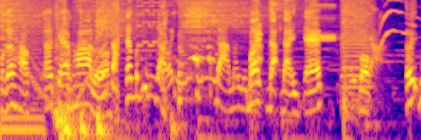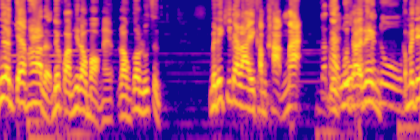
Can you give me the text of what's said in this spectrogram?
มันก็ถามเอ้าแก้ผ้าเหรอตายแล้วเมื่อกี้มึงด่าว่าด่ามันหรือไม่ด่าด่าอีแจ็คบอก เอ้ยเพื่อนแก้ผ้าเหรอด้วยความที่เราบอกไงเราก็รู้สึก ไม่ได้คิดอะไรขำๆอะ ก็ถ่ายรูปเด็กผู้ชายให้เร่งมันดู ก็ไม่ได้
